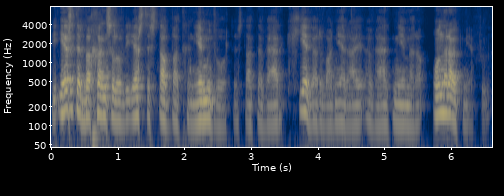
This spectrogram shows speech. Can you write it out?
die eerste beginsel of die eerste stap wat geneem moet word is dat 'n werkgewer wanneer hy 'n werknemer 'n onderhoud mee voer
